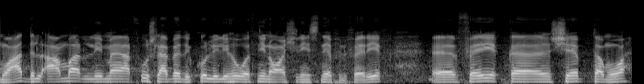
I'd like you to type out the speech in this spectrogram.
معدل الأعمار اللي ما يعرفوش العباد الكل اللي هو 22 سنة في الفريق. فريق شاب طموح.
